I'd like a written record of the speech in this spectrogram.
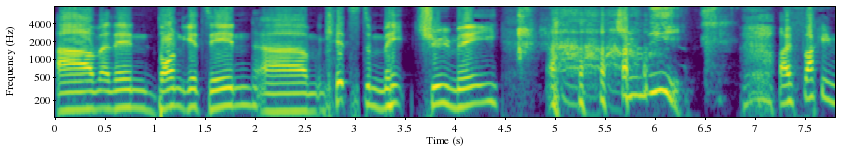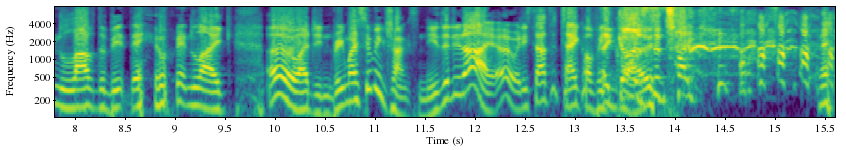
Um, and then Bond gets in, um, gets to meet Chew Mee. me. I fucking love the bit there when like, oh, I didn't bring my swimming trunks, neither did I. Oh, and he starts to take off his It goes to take.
